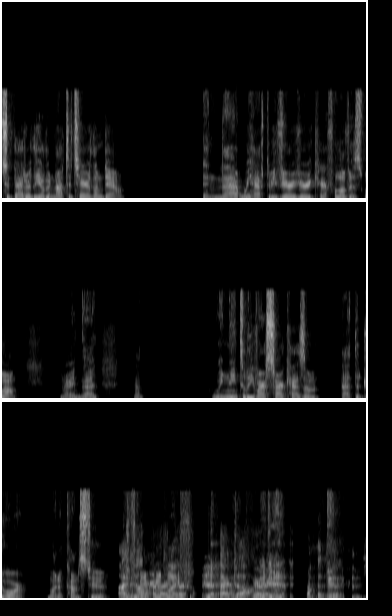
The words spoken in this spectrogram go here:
to better the other not to tear them down. And that we have to be very very careful of as well right? That you know, we need to leave our sarcasm at the door when it comes to, to married very life. Well. I know very and,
